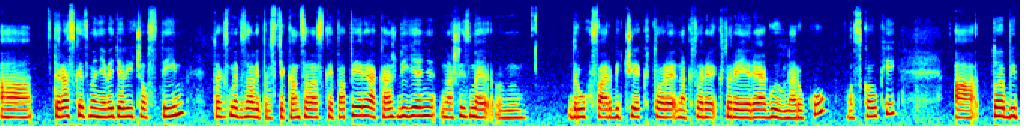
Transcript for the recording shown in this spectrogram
A teraz, keď sme nevedeli, čo s tým, tak sme vzali proste kancelárske papiere a každý deň našli sme um, druh farbičiek, ktoré, na ktoré, ktoré reagujú na ruku, oskovky a to by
